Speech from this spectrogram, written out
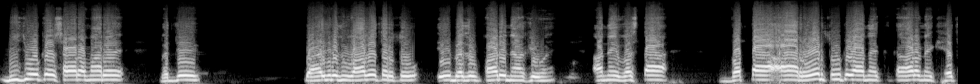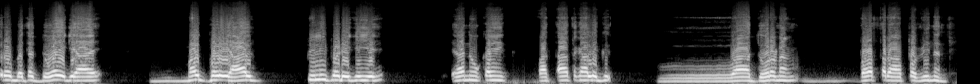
બીજું કે સર, અમારે બધી બાજરીનું વાવેતર હતું, એ બધું પાડી નાખ્યું હોય. અને વસતા વત્તા આ રોડ તૂટવાને કારણે ખેતરો બધા ધોઈ ગયા મગફળી હાલ પીલી પડી ગઈ એનું કંઈક તાત્કાલિક ધોરણ, વળતર આપવા વિનંતી.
